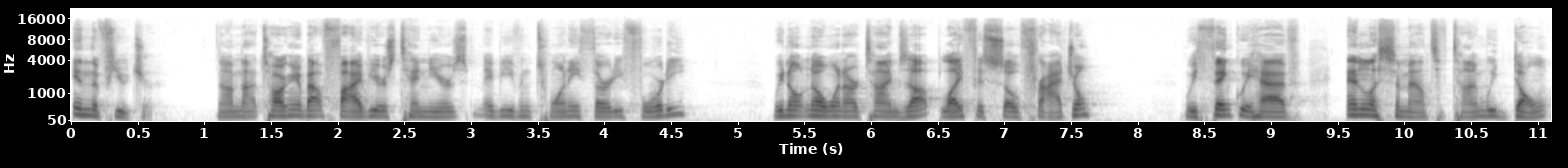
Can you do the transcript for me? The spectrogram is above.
in the future. Now, I'm not talking about five years, 10 years, maybe even 20, 30, 40. We don't know when our time's up. Life is so fragile. We think we have endless amounts of time. We don't.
